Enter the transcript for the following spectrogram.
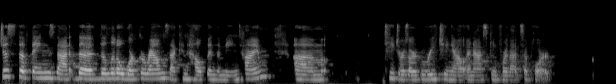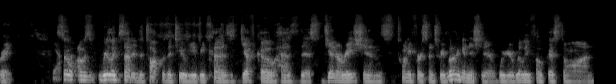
just the things that the the little workarounds that can help in the meantime. Um, teachers are reaching out and asking for that support. Great. Yeah. So I was really excited to talk with the two of you because Jeffco has this Generations 21st Century Learning Initiative where you're really focused on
